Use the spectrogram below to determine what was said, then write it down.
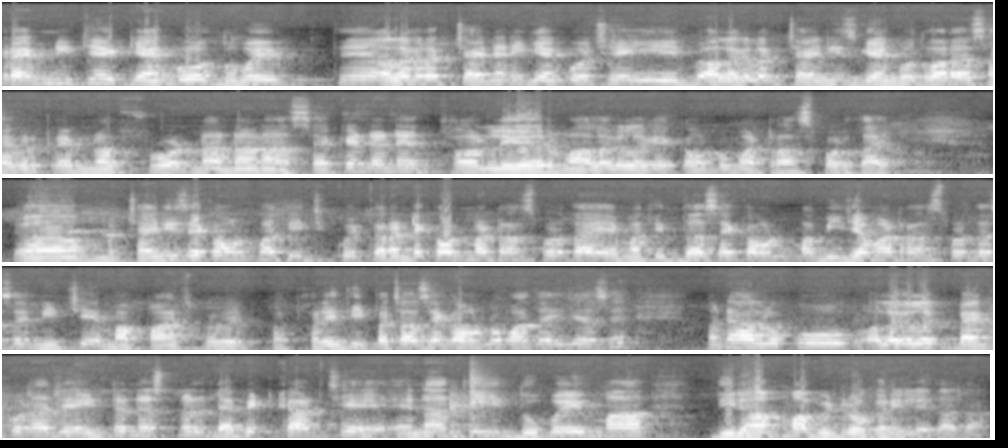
ક્રાઇમની જે ગેંગો દુબઈ અલગ અલગ ચાઇનાની ગેંગો છે, એ અલગ અલગ ચાઇનીઝ ગેંગો દ્વારા સાયબર ક્રાઇમના ફ્રોડના નાના સેકન્ડ અને થર્ડ લેયરમાં અલગ અલગ એકાઉન્ટોમાં ટ્રાન્સફર થાય. ચાઇનીઝ એકાઉન્ટમાંથી કોઈ કરંટ એકાઉન્ટમાં ટ્રાન્સફર થાય, એમાંથી દસ એકાઉન્ટમાં બીજામાં ટ્રાન્સફર થશે, નીચે એમાં પાંચ ફરીથી પચાસ એકાઉન્ટોમાં થઈ જશે. અને આ લોકો અલગ અલગ બેંકોના જે ઇન્ટરનેશનલ ડેબિટ કાર્ડ છે, એનાથી દુબઈમાં દિરામમાં વિડ્રો કરી લેતા હતા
